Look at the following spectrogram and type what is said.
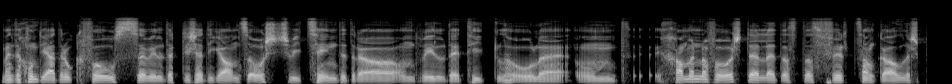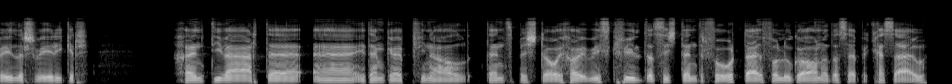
meine, da kommt ja auch Druck von außen, weil dort ist ja die ganze Ostschweiz hinten dran und will den Titel holen. Und ich kann mir noch vorstellen, dass das für die St. Galler Spieler schwieriger könnte werden, äh, in dem Göppfinal dann zu bestehen. Ich habe das Gefühl, das ist dann der Vorteil von Lugano, dass eben keine Sau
